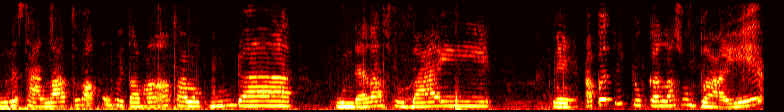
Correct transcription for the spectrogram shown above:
bunda salah tuh aku minta maaf sama bunda. Bunda langsung baik. Nih apa itu juga langsung baik?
